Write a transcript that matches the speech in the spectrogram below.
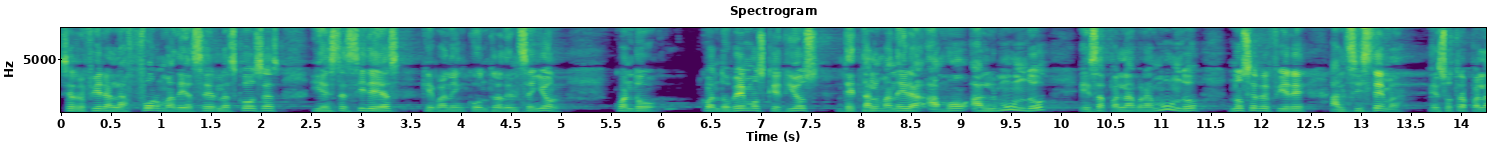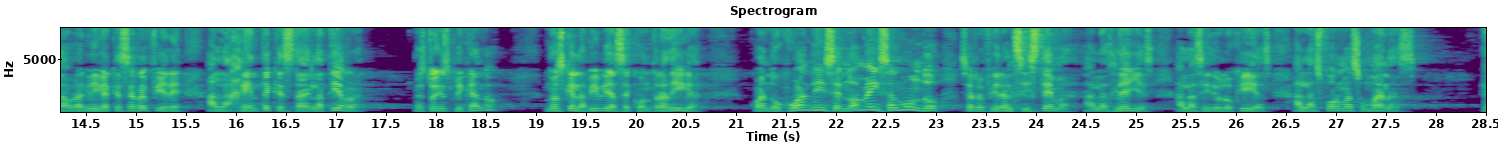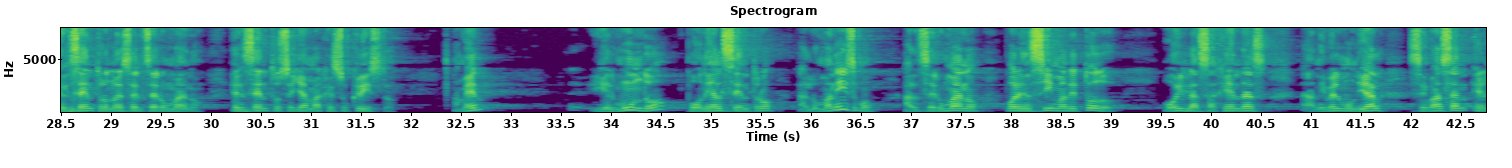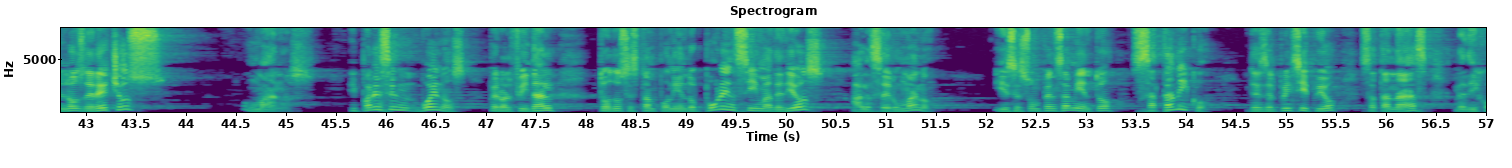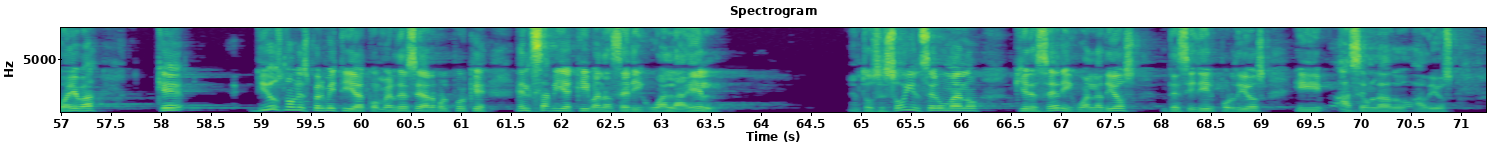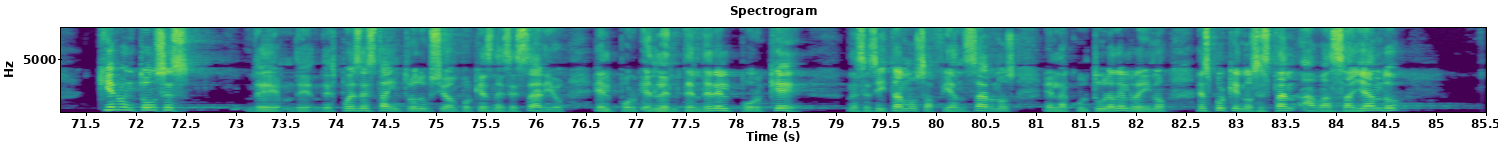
Se refiere a la forma de hacer las cosas y a estas ideas que van en contra del Señor. Cuando, cuando vemos que Dios de tal manera amó al mundo, esa palabra mundo no se refiere al sistema, es otra palabra griega que se refiere a la gente que está en la tierra. ¿Me estoy explicando? No es que la Biblia se contradiga. Cuando Juan dice no améis al mundo, se refiere al sistema, a las leyes, a las ideologías, a las formas humanas. El centro no es el ser humano, el centro se llama Jesucristo. Amén. Y el mundo pone al centro al humanismo, al ser humano, por encima de todo. Hoy las agendas a nivel mundial se basan en los derechos humanos y parecen buenos, pero al final todos están poniendo por encima de Dios al ser humano. Y ese es un pensamiento satánico. Desde el principio, Satanás le dijo a Eva que Dios no les permitía comer de ese árbol porque él sabía que iban a ser igual a él. Entonces hoy el ser humano quiere ser igual a Dios, decidir por Dios y hace a un lado a Dios. Quiero entonces, después de esta introducción, porque es necesario el, el entender el por qué necesitamos afianzarnos en la cultura del reino, es porque nos están avasallando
